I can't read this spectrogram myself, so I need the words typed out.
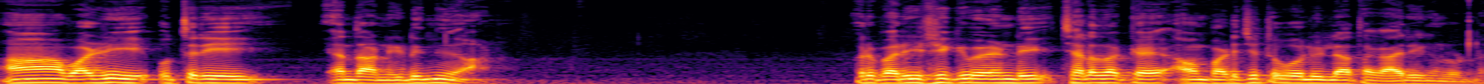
ആ വഴി ഒത്തിരി എന്താണ് ഇടുങ്ങുകയാണ്. ഒരു പരീക്ഷയ്ക്ക് വേണ്ടി ചിലതൊക്കെ അവൻ പഠിച്ചിട്ട് പോലും ഇല്ലാത്ത കാര്യങ്ങളുണ്ട്.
